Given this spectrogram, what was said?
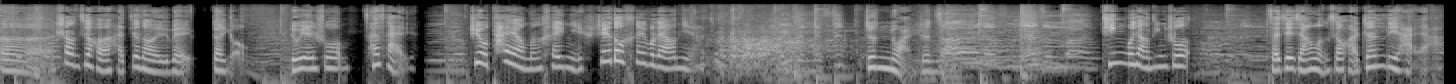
呃，上期好像还见到一位段友，留言说：“彩彩，只有太阳能黑你，谁都黑不了你。”真暖，真的。听，我想听说，彩姐讲冷笑话真厉害呀！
